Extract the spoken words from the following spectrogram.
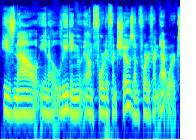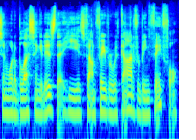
he's now, you know, leading on four different shows on four different networks. And what a blessing it is that he has found favor with God for being faithful.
